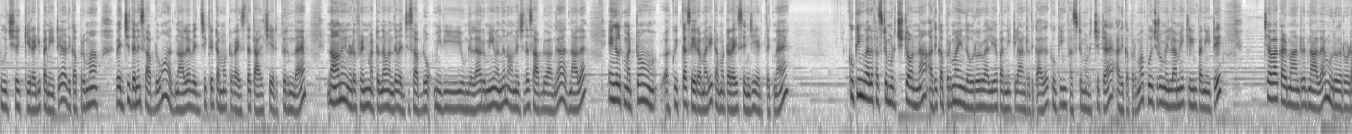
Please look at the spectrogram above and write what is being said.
பூஜைக்கு ரெடி பண்ணிவிட்டு அதுக்கப்புறமா வெஜ்ஜு தானே சாப்பிடுவோம். அதனால வெஜ்ஜுக்கு டொமேட்டோ ரைஸ் தான் தாளித்து எடுத்திருந்தேன். நானும் என்னோடய ஃப்ரெண்ட் மட்டும்தான் வந்து வெஜ்ஜு சாப்பிடுவோம். மீதி இவங்க எல்லாருமே வந்து நான்வெஜ் தான் சாப்பிடுவாங்க. அதனால எங்களுக்கு மட்டும் குயிக்காக செய்கிற மாதிரி டொமேட்டோ ரைஸ் செஞ்சு எடுத்துக்கினேன். குக்கிங் வேலை ஃபஸ்ட்டு முடிச்சிட்டோன்னா அதுக்கப்புறமா இந்த ஒரு ஒரு வேலையாக பண்ணிக்கலான்றதுக்காக குக்கிங் ஃபஸ்ட்டு முடிச்சிட்டேன். அதுக்கப்புறமா பூஜை ரூம் எல்லாமே க்ளீன் பண்ணிவிட்டு செவ்வாய்க்கிழமான்றதுனால முருகரோட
